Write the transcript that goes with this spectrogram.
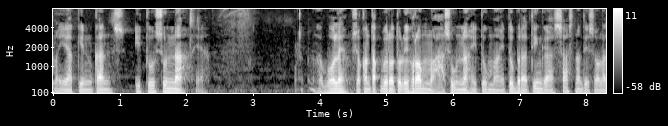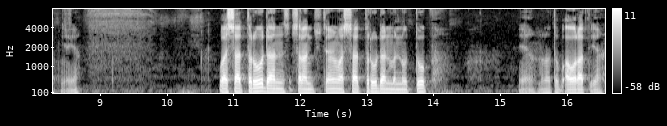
meyakinkan itu sunnah ya nggak boleh misalkan takbiratul ihram wah sunnah itu mah itu berarti nggak sah nanti sholatnya ya wasatru dan selanjutnya wasatru dan menutup ya menutup aurat ya.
